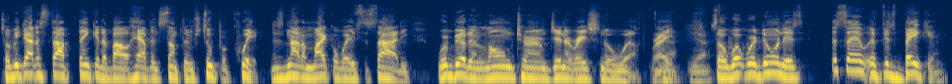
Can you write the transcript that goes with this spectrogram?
So we got to stop thinking about having something super quick. This is not a microwave society. We're building long-term generational wealth, right? Yeah, yeah. So what we're doing is, let's say if it's baking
